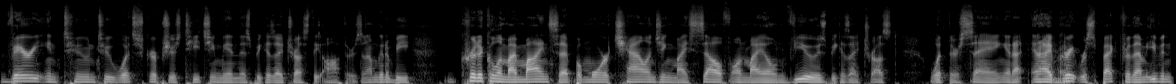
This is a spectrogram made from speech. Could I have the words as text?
very in tune to what Scripture's teaching me in this because I trust the authors, and I'm going to be critical in my mindset, but more challenging myself on my own views because I trust what they're saying, and I and I have great respect for them, even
